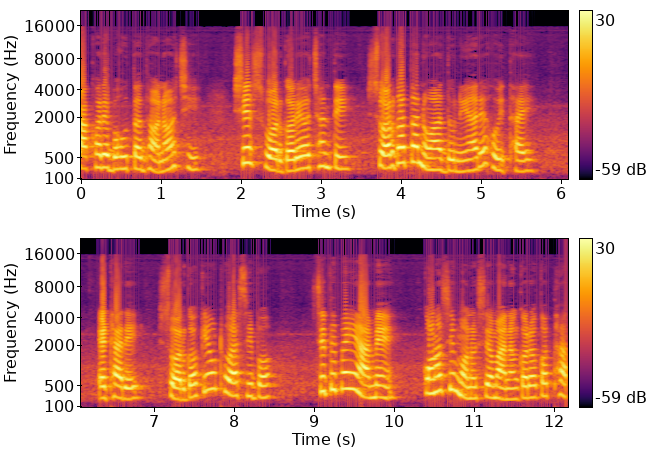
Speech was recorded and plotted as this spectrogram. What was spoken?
ପାଖରେ ବହୁତ ଧନ ଅଛି ସେ ସ୍ୱର୍ଗରେ ଅଛନ୍ତି। ସ୍ୱର୍ଗ ତ ନୂଆ ଦୁନିଆରେ ହୋଇଥାଏ। ଏଠାରେ ସ୍ୱର୍ଗ କେଉଁଠୁ ଆସିବ? ସେଥିପାଇଁ ଆମେ କୌଣସି ମନୁଷ୍ୟମାନଙ୍କର କଥା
